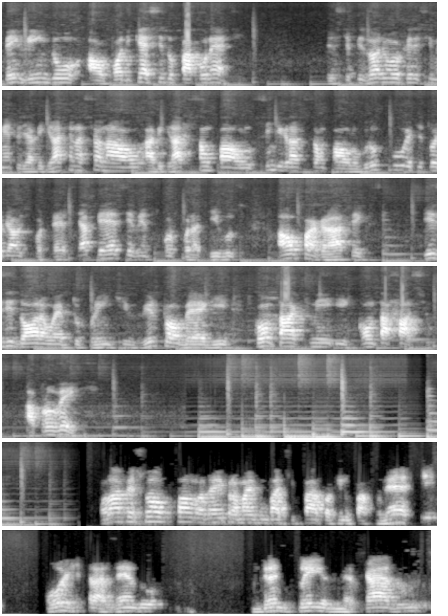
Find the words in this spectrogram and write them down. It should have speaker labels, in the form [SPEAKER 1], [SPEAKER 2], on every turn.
[SPEAKER 1] Bem-vindo ao podcast do Papo Net. Este episódio é um oferecimento de Abigraf Nacional, Abigraf São Paulo, Sindigraf São Paulo, Grupo Editorial Sportest, APS Eventos Corporativos, Alpha Graphics, Isidora Web to Print, Virtual Bag, Contact Me e Conta Fácil. Aproveite! Olá pessoal, Palma daí para mais um bate-papo aqui no Papo Net. Hoje trazendo um grande player do mercado,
